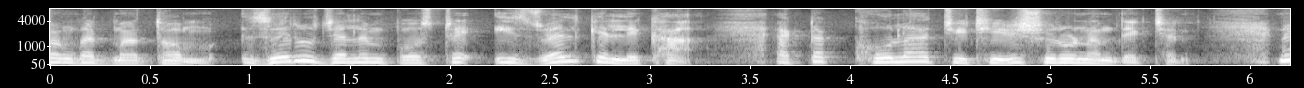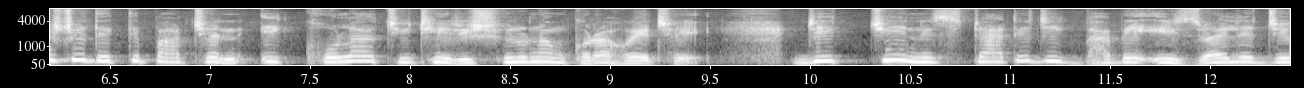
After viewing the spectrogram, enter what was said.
সংবাদ মাধ্যম জেরুজালেম পোস্টে ইসরায়েলকে লেখা একটা খোলা চিঠির শিরোনাম দেখছেন। নিশ্চয়ই দেখতে পাচ্ছেন, এই খোলা চিঠির শিরোনাম করা হয়েছে। যে চীন স্ট্র্যাটেজিকভাবে ইসরায়েলের যে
